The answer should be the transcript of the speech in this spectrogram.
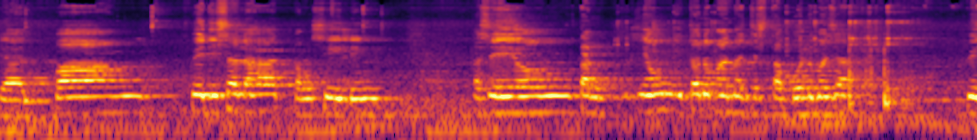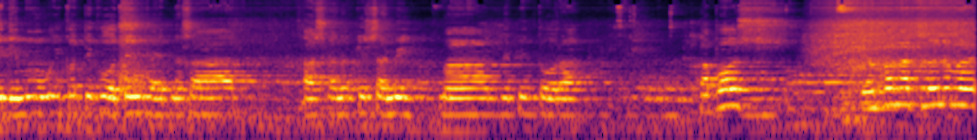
Yan, pang, pwede sa lahat, pang ceiling. Kasi yung, tank, yung ito naman, adjustable naman siya. Pwede mo ikot-ikotin kahit nasa taas ka ng kisame, magpipintura. Tapos, yung pangatlo naman,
